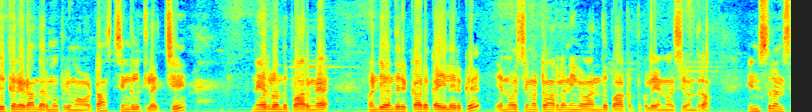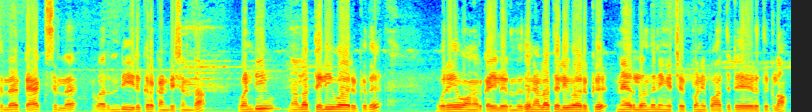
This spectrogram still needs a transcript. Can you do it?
இருக்கிற இடம் தருமபுரி மாவட்டம் சிங்கிள் கிளச்சு நேரில் வந்து பாருங்கள் வண்டி வந்து ரெக்கார்டு கையில் இருக்குது என்ஓசி மட்டும் வரல நீங்கள் வந்து பார்க்குறதுக்குள்ளே என்ஓசி வந்துடும் இன்சூரன்ஸ் இல்லை டேக்ஸ் இல்லை வண்டி இருக்கிற கண்டிஷன் தான். வண்டி நல்லா தெளிவாக இருக்குது. ஒரே ஓனர் கையில் இருந்தது. நல்லா தெளிவாக இருக்குது நேரில் வந்து நீங்கள் செக் பண்ணி பார்த்துட்டே எடுத்துக்கலாம்.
